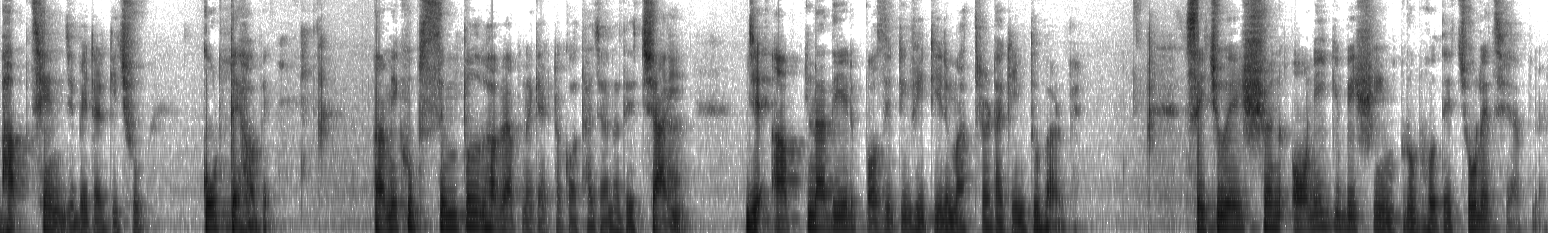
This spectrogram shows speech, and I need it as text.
ভাবছেন যে বেটার কিছু করতে হবে। আমি খুব সিম্পল ভাবে আপনাকে একটা কথা জানাতে চাই যে আপনাদের পজিটিভিটির মাত্রাটা কিন্তু বাড়বে। সিচুয়েশন অনেক বেশি ইমপ্রুভ হতে চলেছে আপনার।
